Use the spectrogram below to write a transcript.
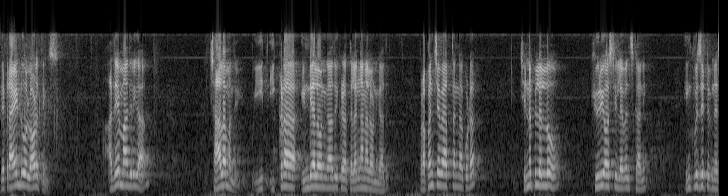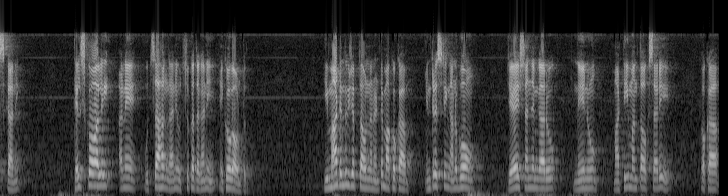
they try and do a lot of things అదే మాదిరిగా చాలామంది ఈ ఇక్కడ ఇండియాలోని కాదు ఇక్కడ తెలంగాణలోని కాదు ప్రపంచవ్యాప్తంగా కూడా చిన్నపిల్లల్లో క్యూరియాసిటీ లెవెల్స్ కానీ ఇంక్విజిటివ్నెస్ కానీ తెలుసుకోవాలి అనే ఉత్సాహం కానీ ఉత్సుకత కానీ ఎక్కువగా ఉంటుంది. ఈ మాట ఎందుకు చెప్తా ఉన్నానంటే మాకు ఒక ఇంట్రెస్టింగ్ అనుభవం. జయేష్ రంజన్ గారు నేను మా టీం అంతా ఒకసారి ఒక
